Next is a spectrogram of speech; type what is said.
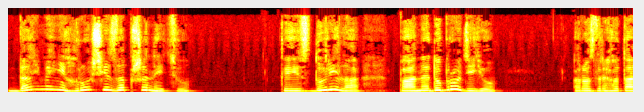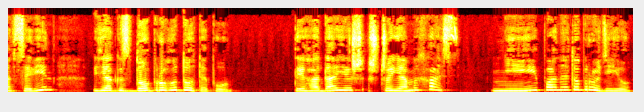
дай мені гроші за пшеницю. Ти здуріла, пане добродію, розреготався він, як з доброго дотипу. Ти гадаєш, що я Михась? Ні, пане добродію.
